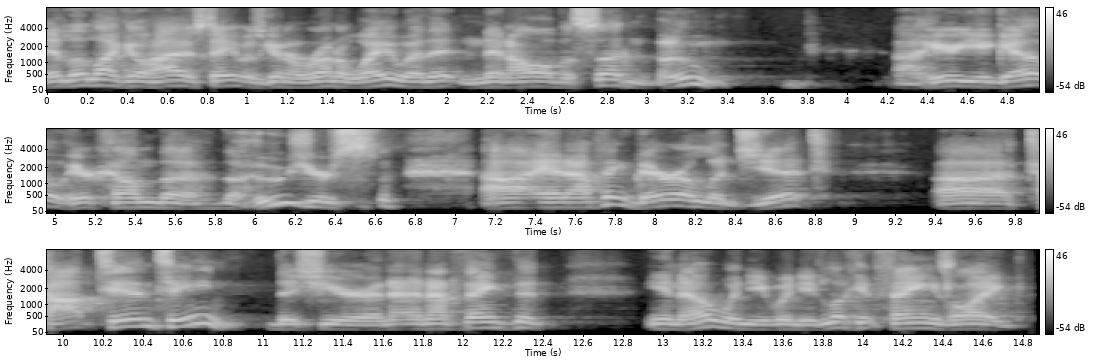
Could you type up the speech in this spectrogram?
it looked like Ohio State was going to run away with it. And then all of a sudden, boom, uh, here you go. Here come the, the Hoosiers. Uh, and I think they're a legit uh, top 10 team this year. And, and I think that, you know, when you, when you look at things like,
